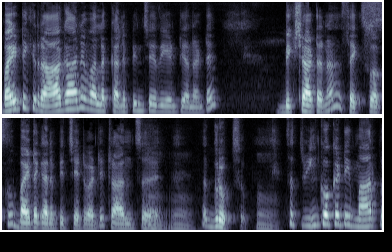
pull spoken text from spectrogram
బయటికి రాగానే వాళ్ళకి కనిపించేది ఏంటి అని అంటే భిక్షాటన సెక్స్ వర్క్ బయట కనిపించేటువంటి ట్రాన్స్ గ్రూప్స్. సో ఇంకొకటి మార్పు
